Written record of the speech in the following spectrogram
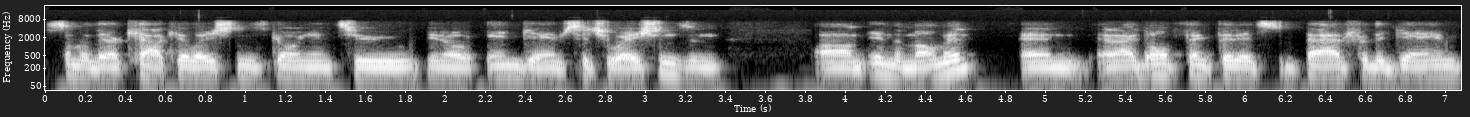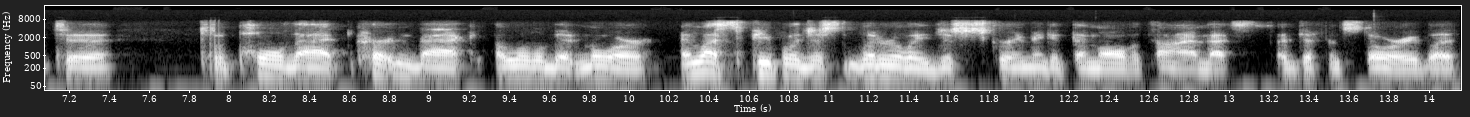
some of their calculations going into you know in-game situations and um, in the moment. And and I don't think that it's bad for the game to to pull that curtain back a little bit more, unless people are just literally just screaming at them all the time. That's a different story. But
